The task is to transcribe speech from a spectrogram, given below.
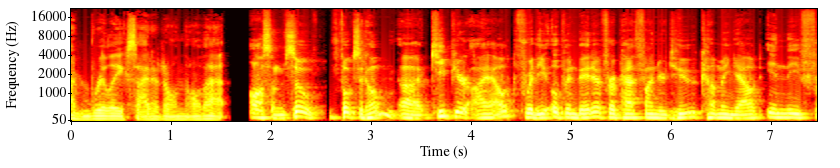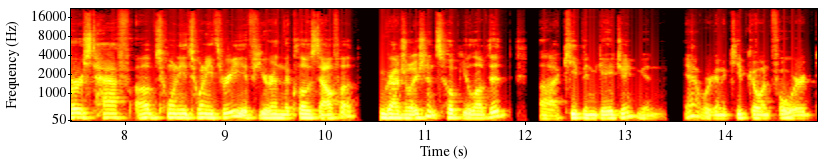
I'm really excited on all that. Awesome. So, folks at home, uh, keep your eye out for the open beta for Pathfinder 2 coming out in the first half of 2023. If you're in the closed alpha, congratulations. Hope you loved it. Uh, keep engaging. And yeah, we're going to keep going forward.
